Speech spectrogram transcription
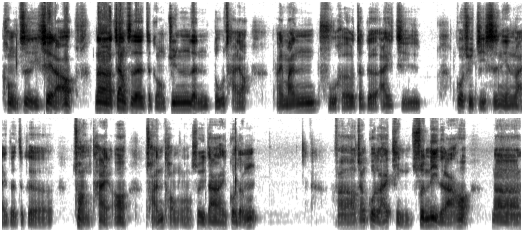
控制一切了哦，那这样子的这种军人独裁哦，还蛮符合这个埃及过去几十年来的这个状态哦，传统哦，所以大家过得嗯，反而好像过得还挺顺利的啦后那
